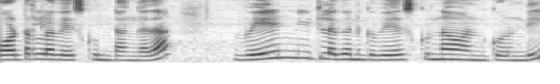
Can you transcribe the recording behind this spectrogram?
వాటర్లో వేసుకుంటాం కదా వేడి నీటిలో కనుక వేసుకున్నాం అనుకోండి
